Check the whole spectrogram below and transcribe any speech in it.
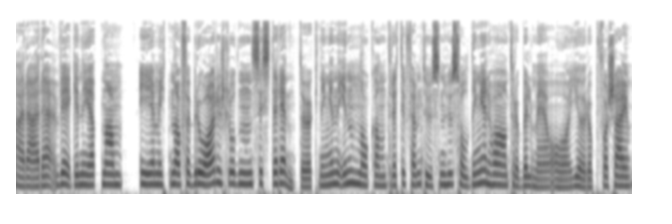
Her er VG-nyhetene. I midten av februar slo den siste renteøkningen inn. Nå kan 35 000 husholdninger ha trøbbel med å gjøre opp for seg.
